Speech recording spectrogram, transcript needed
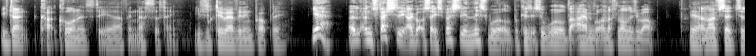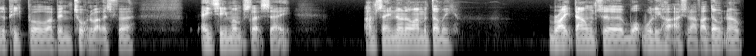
You don't cut corners, do you? I think that's the thing. You should do everything properly. Yeah, and, and especially I got to say, especially in this world because it's a world that I haven't got enough knowledge about. Yeah. And I've said to the people I've been talking about this for eighteen months, let's say, I'm saying no, no, I'm a dummy. Right down to what woolly hut I should have, I don't know.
